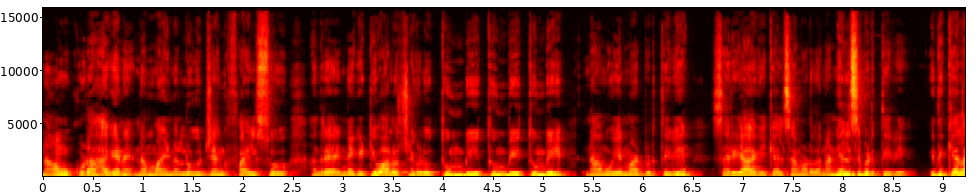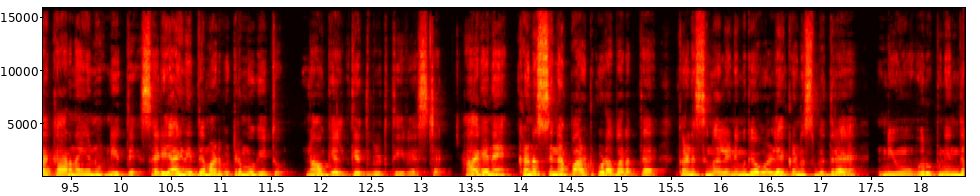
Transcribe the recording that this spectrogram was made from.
ನಾವು ಕೂಡ ಹಾಗೇನೆ. ನಮ್ಮ ಮೈಂಡಲ್ಲೂ ಜಂಕ್ ಫೈಲ್ಸು ಅಂದರೆ ನೆಗೆಟಿವ್ ಆಲೋಚನೆಗಳು ತುಂಬಿ ತುಂಬಿ ತುಂಬಿ ನಾವು ಏನು ಮಾಡ್ಬಿಡ್ತೀವಿ? ಸರಿಯಾಗಿ ಕೆಲಸ ಮಾಡೋದನ್ನು ನಿಲ್ಲಿಸಿಬಿಡ್ತೀವಿ ಇದಕ್ಕೆಲ್ಲ ಕಾರಣ ಏನು? ನಿದ್ದೆ. ಸರಿಯಾಗಿ ನಿದ್ದೆ ಮಾಡಿಬಿಟ್ರೆ ಮುಗೀತು. ನಾವು ಗೆಲ್ ಗೆದ್ದು ಬಿಡ್ತೀವಿ ಅಷ್ಟೇ. ಹಾಗೇನೆ ಕನಸಿನ ಪಾರ್ಟ್ ಕೂಡ ಬರುತ್ತೆ. ಕನಸಿನಲ್ಲಿ ನಿಮಗೆ ಒಳ್ಳೆ ಕನಸು ಬಿದ್ದರೆ ನೀವು ಹುರುಪಿನಿಂದ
